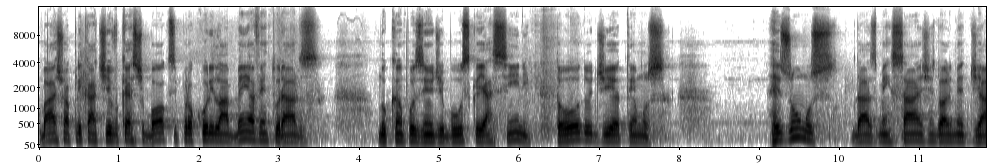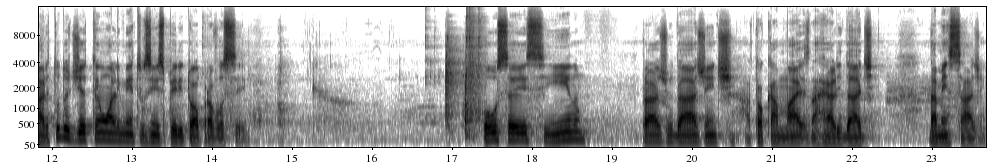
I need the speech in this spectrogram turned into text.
Baixe o aplicativo Castbox e procure lá Bem-aventurados no campozinho de busca e assine. Todo dia temos resumos das mensagens do alimento diário. Todo dia tem um alimentozinho espiritual para você. Ouça esse hino para ajudar a gente a tocar mais na realidade da mensagem.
